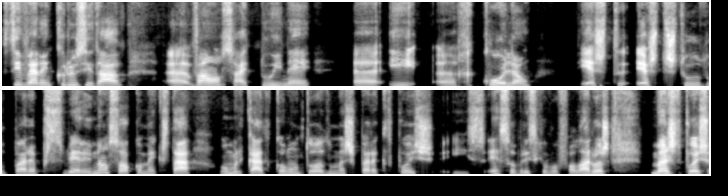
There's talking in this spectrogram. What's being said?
se tiverem curiosidade, uh, vão ao site do INE e recolham este, este estudo para perceberem não só como é que está o mercado como um todo, mas para que depois, isso, é sobre isso que eu vou falar hoje, mas depois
